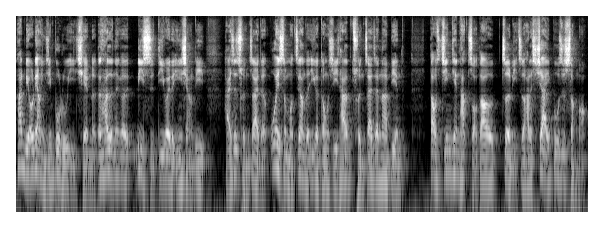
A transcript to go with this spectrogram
它流量已经不如以前了，但它的那个历史地位的影响力还是存在的。为什么这样的一个东西它存在在那边，到今天它走到这里之后，它的下一步是什么？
